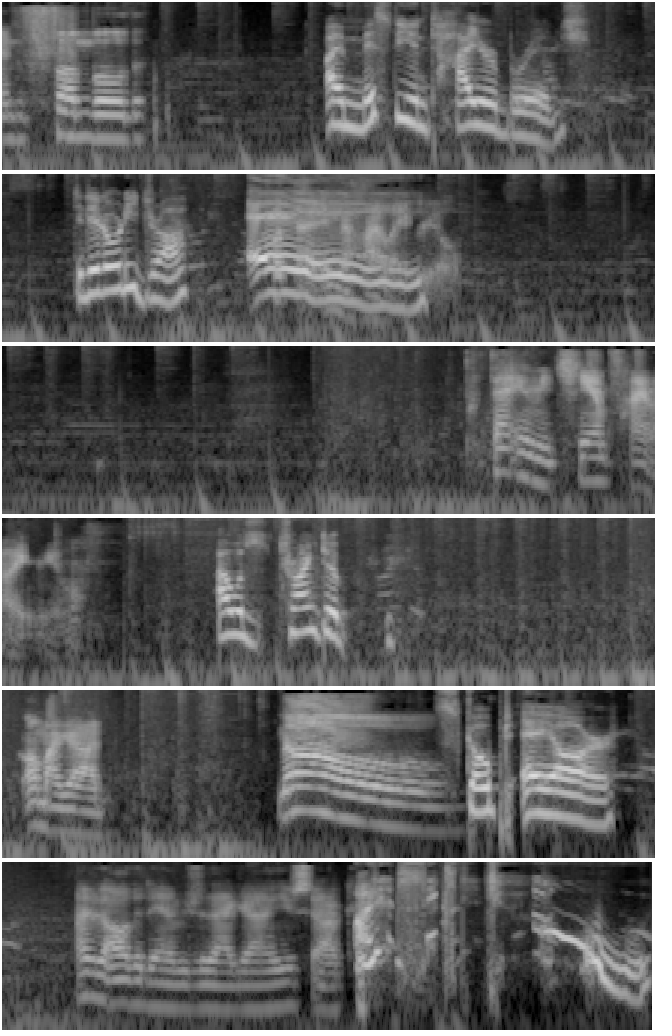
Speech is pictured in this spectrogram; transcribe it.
And fumbled. I missed the entire bridge. Did it already drop? Put that in the highlight reel. Put that in the champ highlight reel. I was trying to. Oh my god. No! Scoped AR. I did all the damage to that guy. You suck. I did 62!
